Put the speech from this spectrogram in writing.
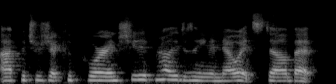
uh, Patricia Kapur, and she probably doesn't even know it still, but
